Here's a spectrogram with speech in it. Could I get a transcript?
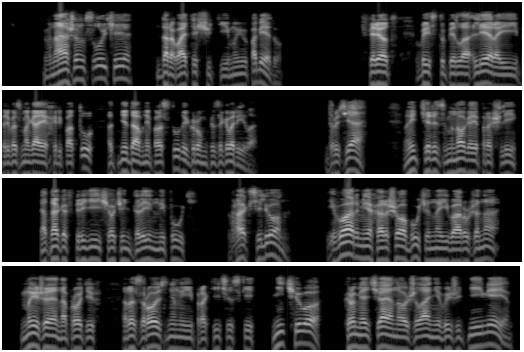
В нашем случае даровать ощутимую победу. Вперед выступила Лера и, превозмогая хрипоту от недавней простуды, громко заговорила. «Друзья, мы через многое прошли, однако впереди еще очень длинный путь. Враг силен, его армия хорошо обучена и вооружена. Мы же, напротив, разрознены и практически ничего, кроме отчаянного желания выжить, не имеем.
